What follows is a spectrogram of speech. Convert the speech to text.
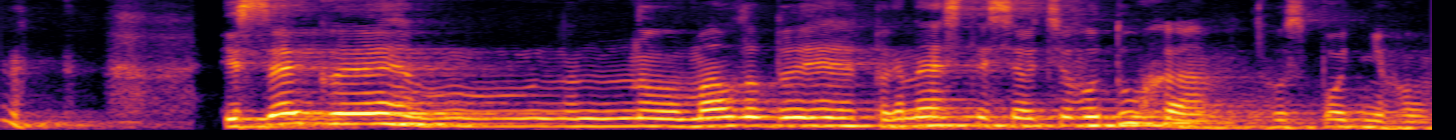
Із церкви ну, мало би принестися цього духа Господнього.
